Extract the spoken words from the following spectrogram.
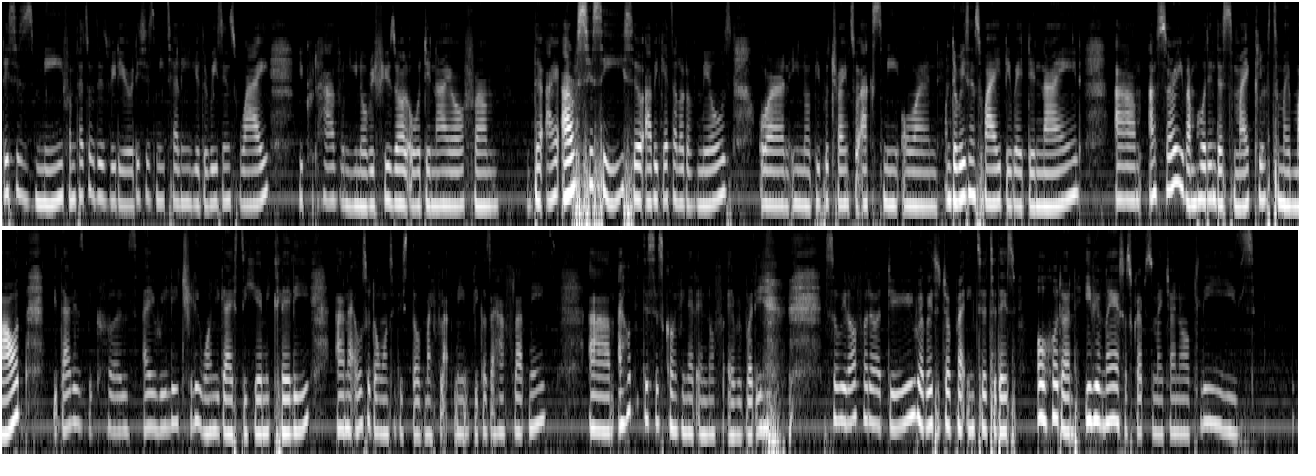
This is me. From the title of this video this is me telling you the reasons why you could have an you know refusal or denial from the IRCC. So I'll be getting a lot of mails or you know people trying to ask me on, on the reasons why they were denied. Um, I'm sorry if I'm holding this mic close to my mouth. That is because I really truly want you guys to hear me clearly, and I also don't want to disturb my flatmates because I have flatmates. Um, I hope this is convenient enough for everybody. so without further ado, we're going to jump right into today's oh hold on. If you've not yet subscribed to my channel please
